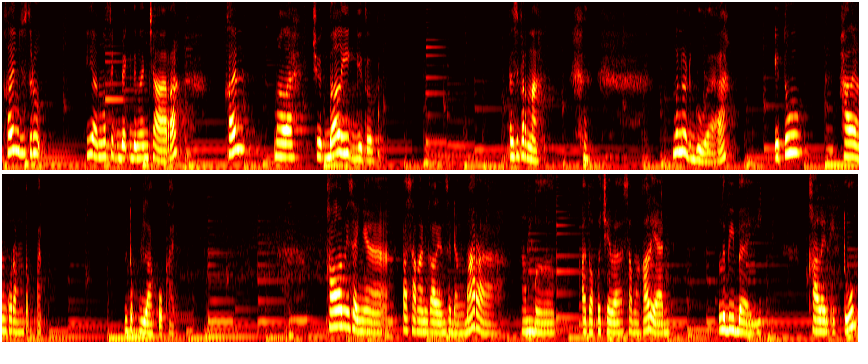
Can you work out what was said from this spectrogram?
Kalian justru ya ngefeedback dengan cara kalian malah cuek balik gitu. Pasti pernah. Menurut gue itu hal yang kurang tepat untuk dilakukan. Kalau misalnya pasangan kalian sedang marah ngambek atau kecewa sama kalian lebih baik kalian itu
